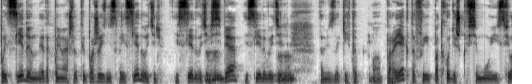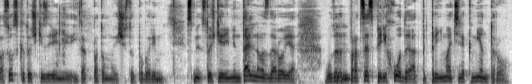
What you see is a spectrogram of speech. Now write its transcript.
поисследуем. Я так понимаю, что ты по жизни свой исследователь, исследователь uh-huh. себя, исследователь uh-huh. там, не знаю, каких-то а, проектов, и подходишь ко всему и с философской точки зрения, и как потом мы еще тут поговорим с, с точки зрения ментального здоровья. Вот uh-huh. этот процесс перехода от предпринимателя к ментору,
